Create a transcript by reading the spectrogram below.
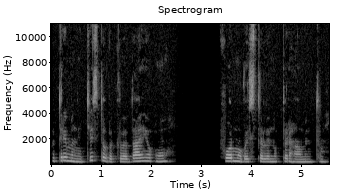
Отримане тісто викладаю у форму вистелену пергаментом.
